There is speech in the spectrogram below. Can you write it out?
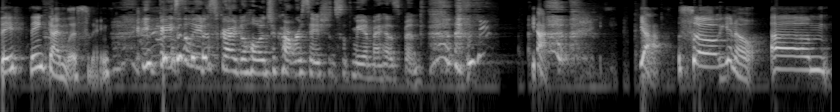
They think I'm listening. You basically described a whole bunch of conversations with me and my husband. yeah. Yeah. So, you know, um,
